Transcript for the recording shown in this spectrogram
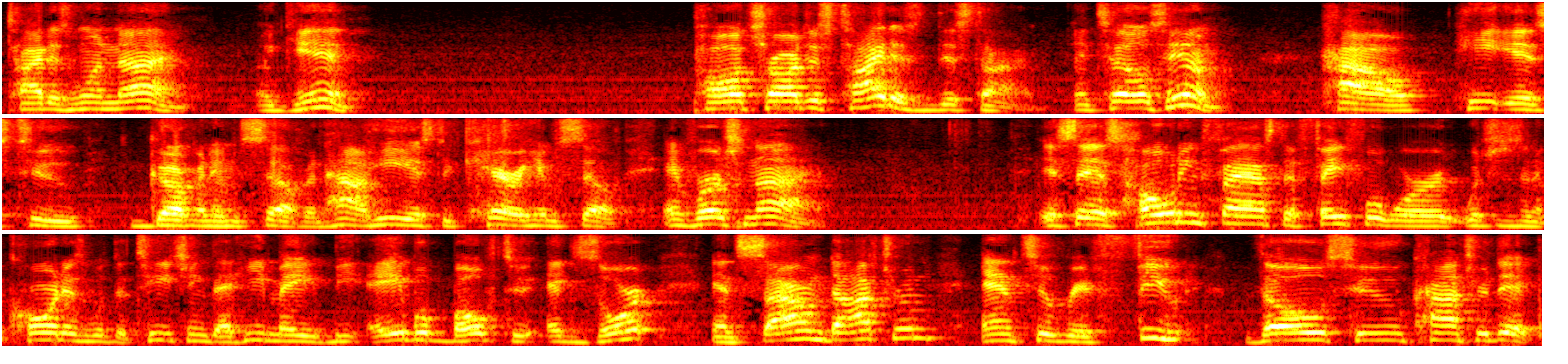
Titus 1 9. Again, Paul charges Titus this time and tells him how he is to govern himself and how he is to carry himself. In verse 9, it says, holding fast the faithful word, which is in accordance with the teaching, that he may be able both to exhort in sound doctrine and to refute those who contradict.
